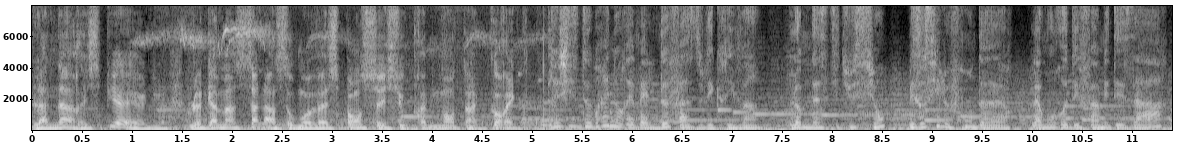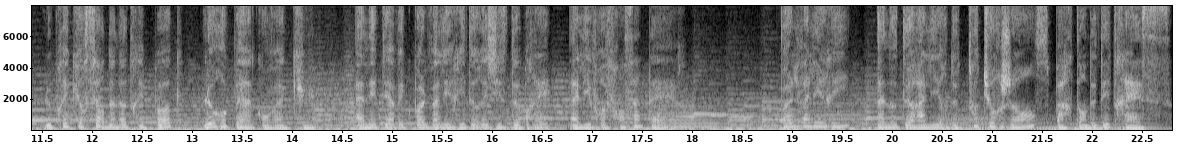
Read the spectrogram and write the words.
La nare espiègle. Le gamin salace aux mauvaises pensées suprêmement incorrectes. Régis Debray nous révèle deux faces de l'écrivain. L'homme d'institution, mais aussi le frondeur, l'amoureux des femmes et des arts, le précurseur de notre époque, l'Européen convaincu. Un été avec Paul Valéry de Régis Debray, un livre France Inter. Paul Valéry, un auteur à lire de toute urgence, partant de détresse.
